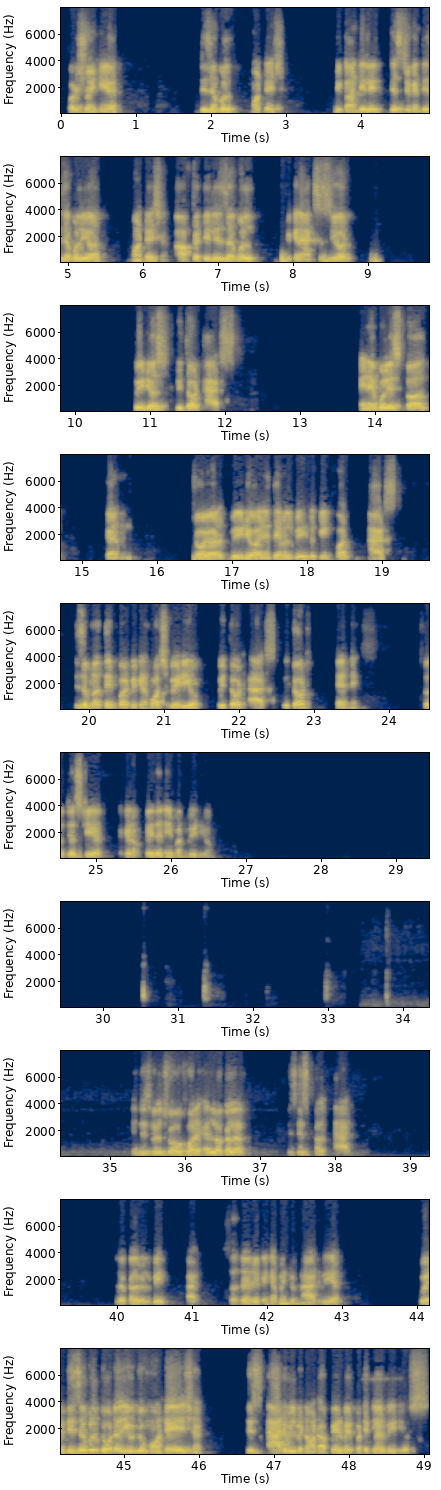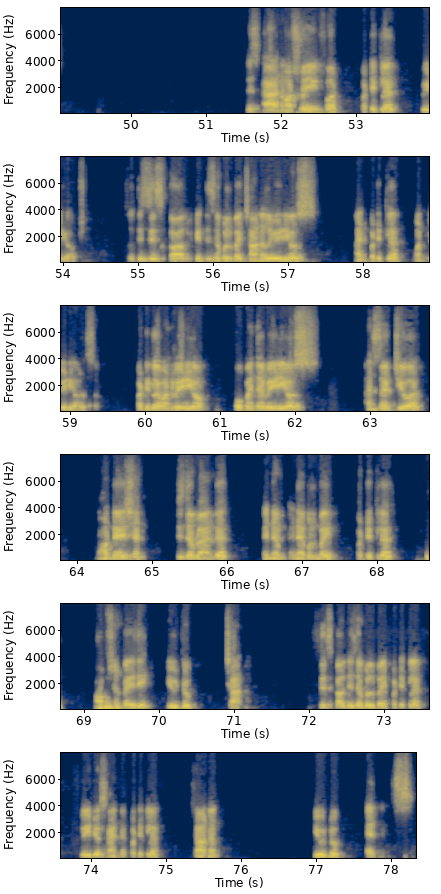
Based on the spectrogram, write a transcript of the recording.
What is showing here? Disable monetization. We can't delete. Just you can disable your monetization. After disable, you can access your videos without ads. Enable is called can show your video anything will be looking for ads. Disable nothing but we can watch video without ads, without earnings. So just here I can play any one video. In this will show for yellow color. This is called ad. Yellow color will be ad. So then you can come into ad here. When disable total YouTube monetization, this ad will be not appear by particular videos. This ad not showing for particular video option. So this is called we can disable by channel videos and particular one video also. Particular one video, open the videos and select your monetization, disable and enable by particular option by the YouTube channel. This is called disable by particular videos and particular channel YouTube earnings.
